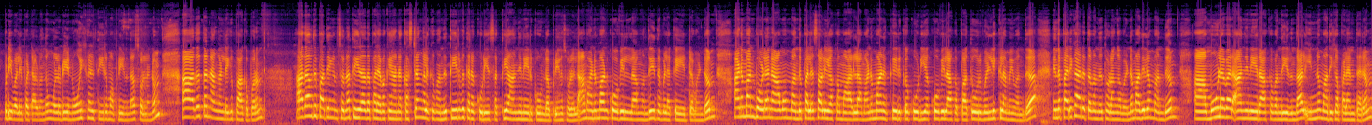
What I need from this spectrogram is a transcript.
இப்படி வழிபட்டால் வந்து உங்களுடைய நோய்கள் தீரும் அப்படின்னு தான் சொல்லணும். அதைத்தான் நாங்கள் இன்றைக்கு பார்க்க போகிறோம் அதாவது பார்த்தீங்கன்னு சொன்னால் தீராத பல வகையான கஷ்டங்களுக்கு வந்து தீர்வு தரக்கூடிய சக்தி ஆஞ்சநேயருக்கு உண்டு அப்படின்னு சொல்லலாம். ஹனுமான் கோவிலில் வந்து இந்த விளக்கை ஏற்ற வேண்டும். ஹனுமான் போல நாமும் வந்து பலசாலியாக மாறலாம். ஹனுமானுக்கு இருக்கக்கூடிய கோவிலாக பார்த்து ஒரு வெள்ளிக்கிழமை வந்து இந்த பரிகாரத்தை வந்து தொடங்க வேண்டும். அதிலும் வந்து மூலவர் ஆஞ்சநேயராக வந்து இருந்தால் இன்னும் அதிக பலன் தரும்.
